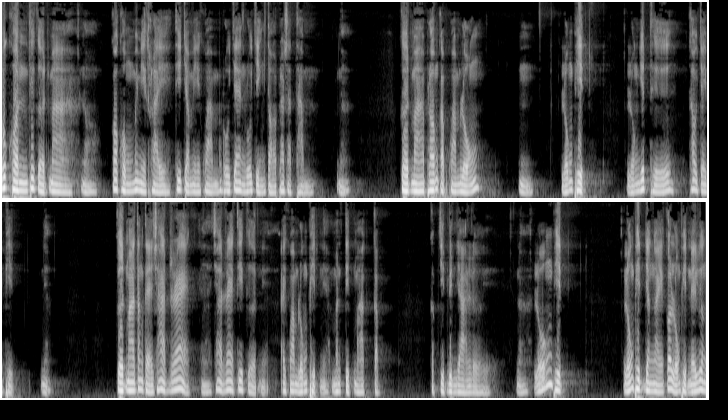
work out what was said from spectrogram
ทุกคนที่เกิดมาเนาะ ก็คงไม่มีใครที่จะมีความรู้แจ้งรู้จริงต่อพระสัทธรรมนะเกิดมาพร้อมกับความหลงหลงผิด หลงยึดถือเข้าใจผิดเนี่ยเกิดมาตั้งแต่ชาติแรก ชาติแรกที่เกิดเนี่ยไอความหลงผิดเนี่ยมันติดมากับกับจิตวิญญาณเลยนะหลงผิด หลงผิดยังไง ก็หลงผิดในเรื่อง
